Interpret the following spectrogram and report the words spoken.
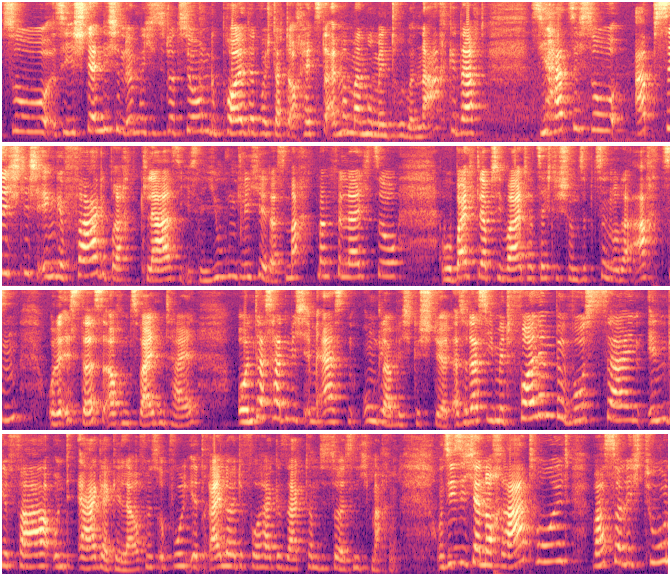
zu, sie ist ständig in irgendwelche Situationen gepoltert, wo ich dachte, ach, hättest du einfach mal einen Moment drüber nachgedacht. Sie hat sich so absichtlich in Gefahr gebracht. Klar, sie ist eine Jugendliche, das macht man vielleicht so. Wobei ich glaube, sie war ja tatsächlich schon 17 oder 18 oder ist das auch im zweiten Teil. Und das hat mich im ersten unglaublich gestört. Also, dass sie mit vollem Bewusstsein in Gefahr und Ärger gelaufen ist, obwohl ihr drei Leute vorher gesagt haben, sie soll es nicht machen. Und sie sich ja noch Rat holt, was soll ich tun?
